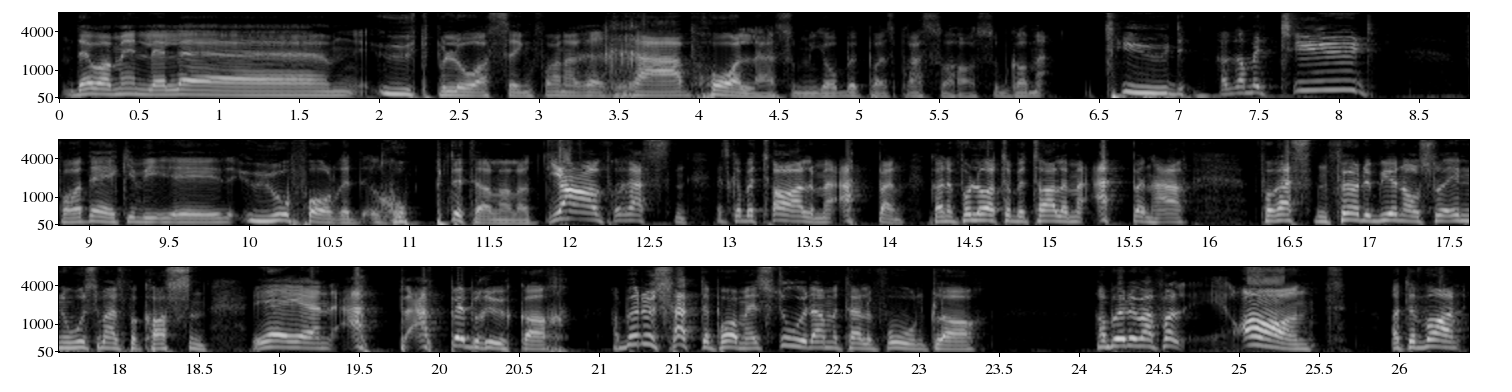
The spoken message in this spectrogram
det var min lille eh, utblåsing fra det rævhålet som jobbet på Espresso House, som ga meg tud! Han ga meg tud! For at jeg ikke uh, uoppfordret ropte til han at ja, forresten, jeg skal betale med appen, kan jeg få lov til å betale med appen her? Forresten, før du begynner å slå inn noe som helst på kassen, jeg er en app appebruker. Han burde jo sett det på meg, jeg sto jo der med telefonen klar. Han burde i hvert fall ant at det var en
